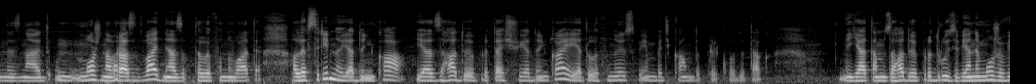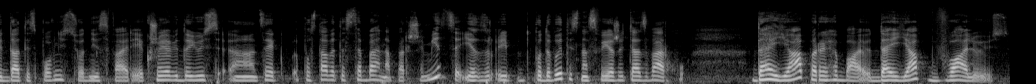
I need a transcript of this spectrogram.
не знаю, можна раз-два дня телефонувати, але все рівно я донька. Я згадую про те, що я донька, і я телефоную своїм батькам, до прикладу, так. Я там згадую про друзів, я не можу віддатись повністю одній сфері. Якщо я віддаюсь, е, це як поставити себе на перше місце і, подивитись на своє життя зверху. Де я перегибаю, де я ввалююсь,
